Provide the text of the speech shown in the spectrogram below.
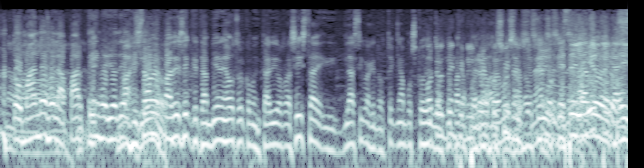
tomándose la parte inferior del Magistrado, me parece que también es otro comentario racista y lástima que no tengamos código Otros aquí para 20.000 poder- porque Sí, es el de sí,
